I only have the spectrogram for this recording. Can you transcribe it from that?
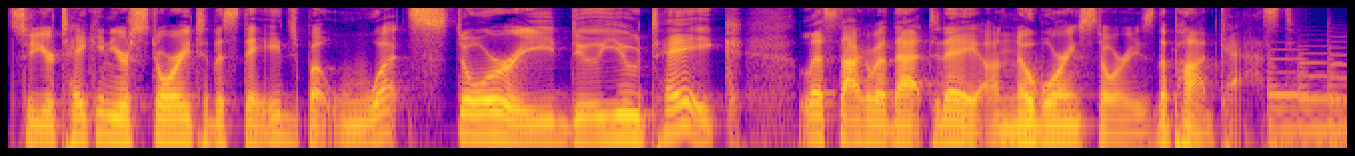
So you're taking your story to the stage, but what story do you take? Let's talk about that today on No Boring Stories, the podcast.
